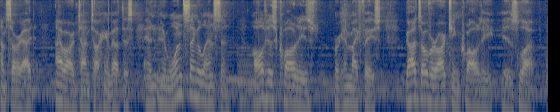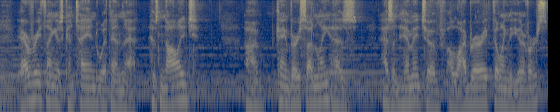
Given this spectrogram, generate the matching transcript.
I'm sorry, I, I have a hard time talking about this. And in one single instant, all his qualities were in my face. God's overarching quality is love. Everything is contained within that. His knowledge uh, came very suddenly as, as an image of a library filling the universe.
